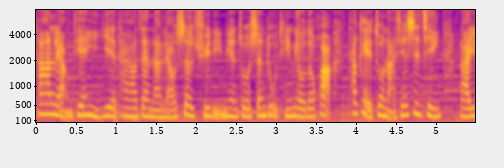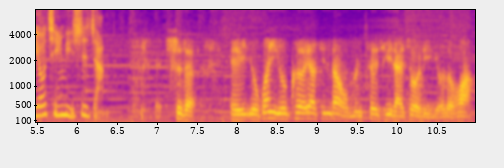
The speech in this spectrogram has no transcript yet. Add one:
他两天一夜，他要在南寮社区里面做深度停留的话，他可以做哪些事情？来，有请理事长。是的，哎，有关游客要进到我们社区来做旅游的话，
